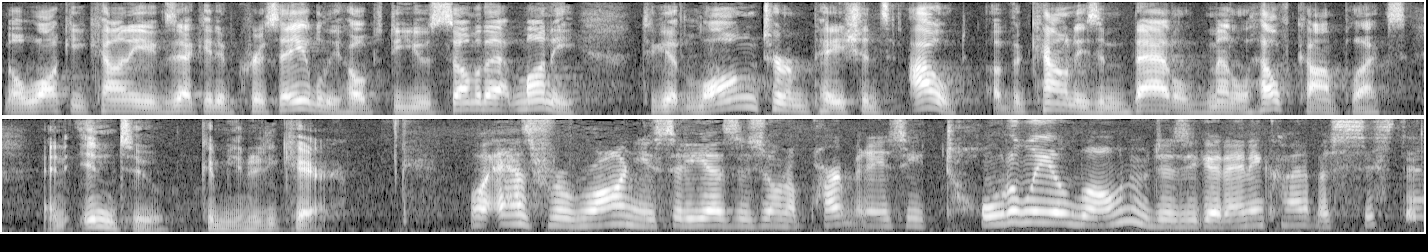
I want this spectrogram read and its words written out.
Milwaukee County Executive Chris Abele hopes to use some of that money to get long term patients out of the county's embattled mental health complex and into community care. Well, as for Ron, you said he has his own apartment. Is he totally alone or does he get any kind of assistance?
